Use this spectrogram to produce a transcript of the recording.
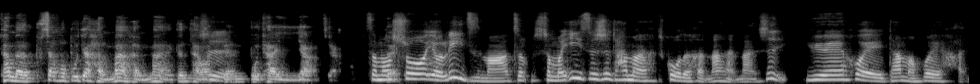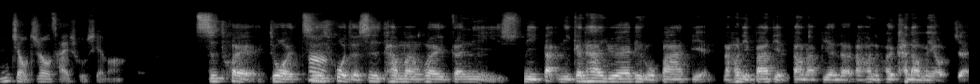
他们的生活步调很慢很慢，跟台湾这边不太一样这样。怎么说？有例子吗？怎什么意思是他们过得很慢很慢？是约会他们会很久之后才出现吗？是会，或是或者是他们会跟你，你大你跟他约，例如八点，然后你八点到那边了，然后你会看到没有人，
